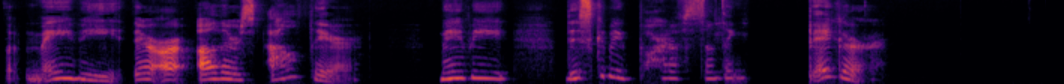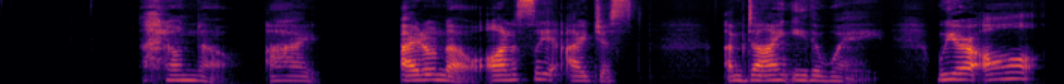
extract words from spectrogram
But maybe there are others out there. Maybe this could be part of something bigger. I don't know. I I don't know. Honestly, I just I'm dying either way. We are all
